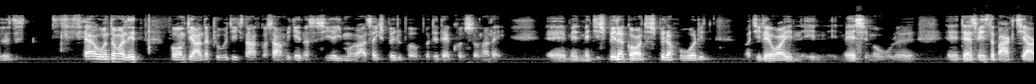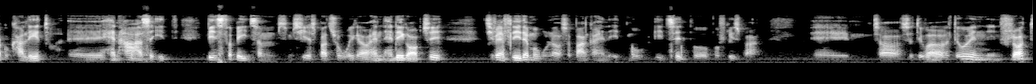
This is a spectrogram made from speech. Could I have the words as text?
øh, jeg undrer mig lidt på, om de andre klubber de ikke snart går sammen igen og så siger, at I må jo altså ikke spille på, på det der kunstunderlag. Øh, men, men de spiller godt, de spiller hurtigt, og de laver en, en, en masse mål. Øh, øh deres venstre bak, Thiago Carletto, øh, han har altså et venstre ben, som, som siger spar to, ikke? og han, han lægger op til, til hvert fald et af målene, og så banker han et mål ind tæt på, på frispark. Øh, så, så det var, det var en, en flot,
